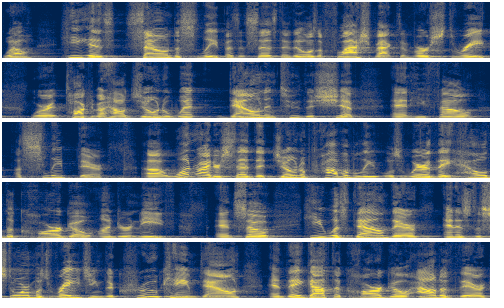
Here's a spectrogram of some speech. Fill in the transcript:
Well, he is sound asleep, as it says there. There was a flashback to verse 3 where it talked about how Jonah went down into the ship and he fell asleep there. Uh, one writer said that Jonah probably was where they held the cargo underneath. And so he was down there, and as the storm was raging, the crew came down and they got the cargo out of there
